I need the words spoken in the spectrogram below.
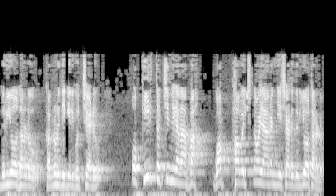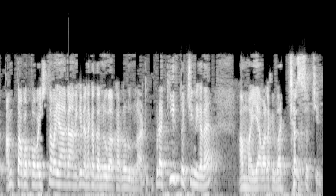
దుర్యోధనుడు కర్ణుడి దగ్గరికి వచ్చాడు. ఓ కీర్తి వచ్చింది కదా అబ్బా గొప్ప వైష్ణవ యాగం చేశాడు దుర్యోధనుడు. అంత గొప్ప వైష్ణవ యాగానికి వెనక దన్నుగా కర్ణుడు ఉన్నాడు. ఇప్పుడు ఆ కీర్తి వచ్చింది కదా అమ్మయ్య వాళ్ళకి వర్చస్సు వచ్చింది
